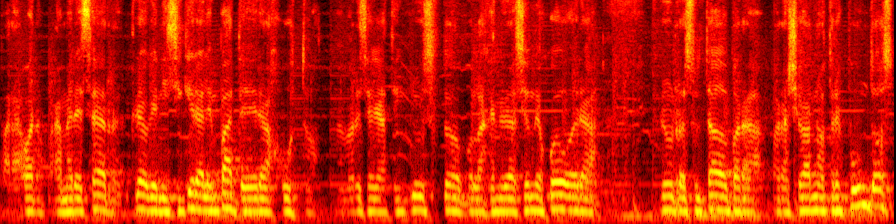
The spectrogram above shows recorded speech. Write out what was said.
para, bueno, para merecer, creo que ni siquiera el empate era justo. Me parece que hasta incluso por la generación de juego era, era un resultado para, para llevarnos tres puntos.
